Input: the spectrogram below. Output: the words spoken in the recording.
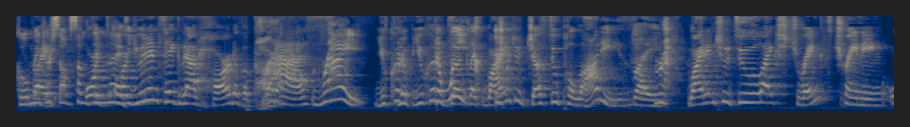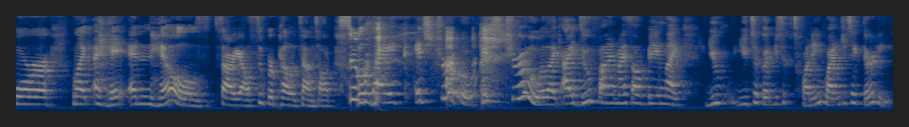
go make right. yourself something or, nice. Or you didn't take that hard of a class. right. You could have you could have done like why would you just do Pilates? Like right. why didn't you do like strength training or like a HIIT and Hills? Sorry y'all, super Peloton talk. Super. But like it's true. it's true. Like I do find myself being like you you took a you took 20 why didn't you take 30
